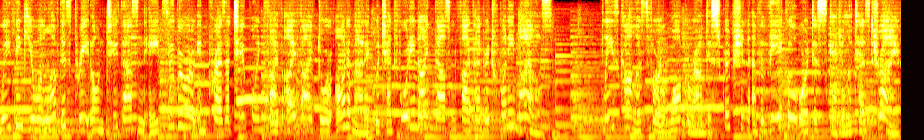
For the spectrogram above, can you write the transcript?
We think you will love this pre-owned 2008 Subaru Impreza 2.5i 5-door automatic which had 49,520 miles. Please call us for a walk-around description of the vehicle or to schedule a test drive.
